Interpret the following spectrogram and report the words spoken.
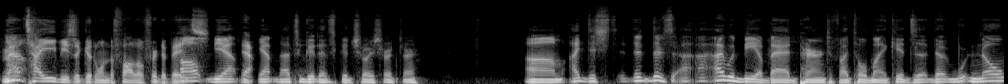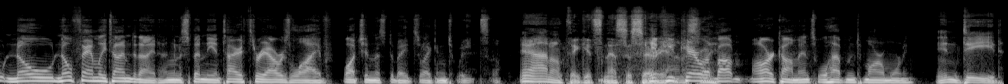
Matt Taibbi's a good one to follow for Oh debates. yeah, yeah, That's a good. That's a good choice right there. Um, I just there, there's I, I would be a bad parent if I told my kids uh, that no no no family time tonight. I'm going to spend the entire three hours live watching this debate so I can tweet. So Yeah, I don't think it's necessary. if you care about our comments, we'll have them tomorrow morning. Indeed.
